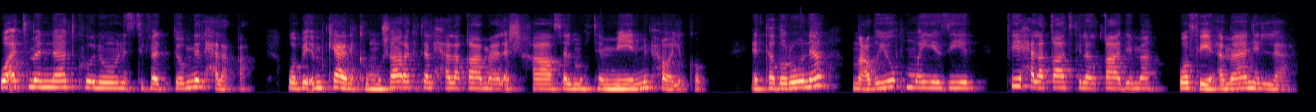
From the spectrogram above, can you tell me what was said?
وأتمنى تكونون استفدتوا من الحلقة. وبإمكانكم مشاركة الحلقة مع الأشخاص المهتمين من حولكم. انتظرونا مع ضيوف مميزين في حلقاتنا القادمة وفي أمان الله.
